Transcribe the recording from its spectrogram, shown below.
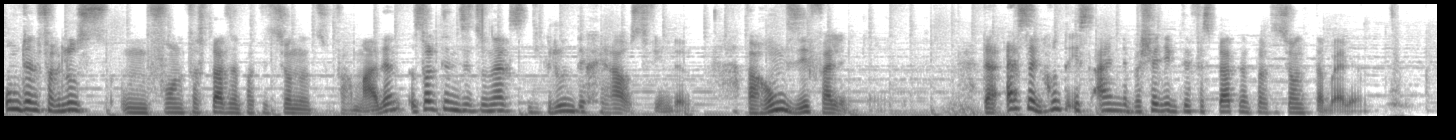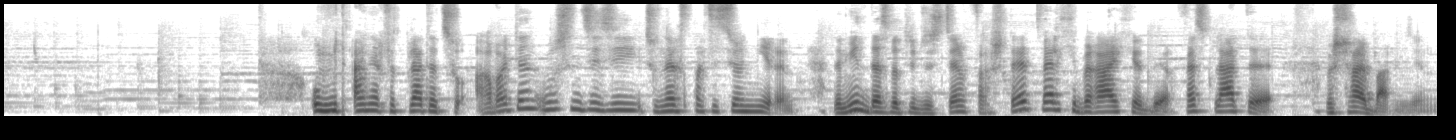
Um den Verlust hm, von Festplattenpartitionen zu vermeiden, sollten Sie zunächst die Gründe herausfinden, warum sie fehlen können. Der erste Grund ist eine beschädigte Festplattenpartitionstabelle. Um mit einer Festplatte zu arbeiten, müssen Sie sie zunächst partitionieren, damit das Betriebssystem versteht, welche Bereiche der Festplatte beschreibbar sind.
